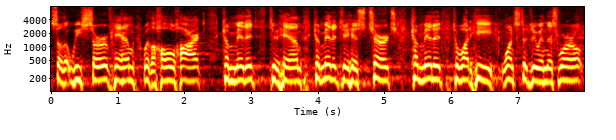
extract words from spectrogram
so that we serve Him with a whole heart, committed to Him, committed to His church, committed to what He wants to do in this world.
